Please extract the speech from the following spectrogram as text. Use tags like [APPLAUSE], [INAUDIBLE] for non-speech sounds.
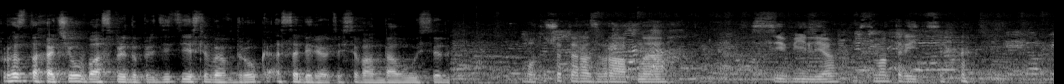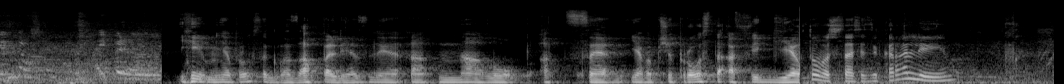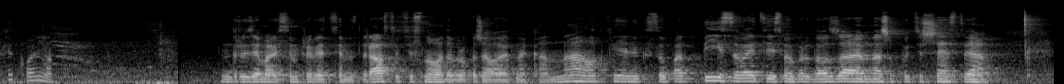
Просто хочу вас предупредить, если вы вдруг соберетесь в Андалусию. Вот уж это развратная Севилья. Смотрите. И у меня просто глаза полезли а, на лоб от цен. Я вообще просто офигел. Кто у вас, кстати, эти короли? Прикольно. Друзья мои, всем привет, всем здравствуйте, снова добро пожаловать на канал. К Феликсу, подписывайтесь, мы продолжаем наше путешествие.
